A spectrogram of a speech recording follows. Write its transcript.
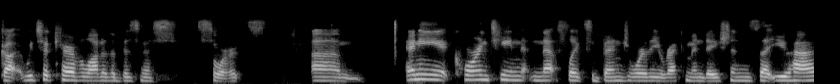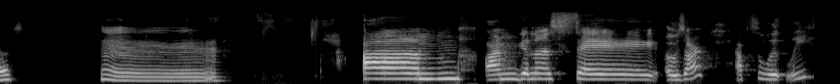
got we took care of a lot of the business sorts. Um, any quarantine Netflix binge worthy recommendations that you have? Hmm. Um, I'm gonna say Ozark, absolutely.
